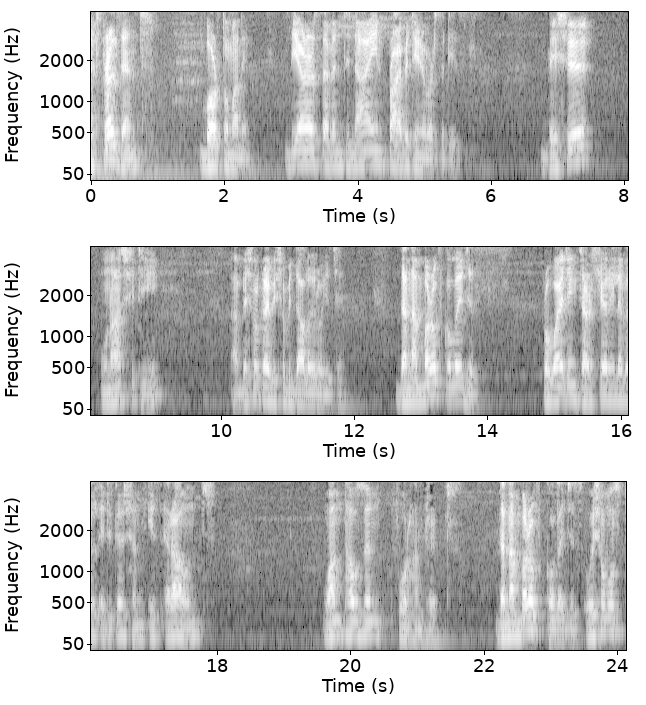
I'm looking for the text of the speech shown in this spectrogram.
At present, বর্তমানে there are 79 private universities. দেশে উনাশিটি বেসরকারি বিশ্ববিদ্যালয় রয়েছে The number of colleges providing tertiary level education is around 1400 the number of colleges ওই সমস্ত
